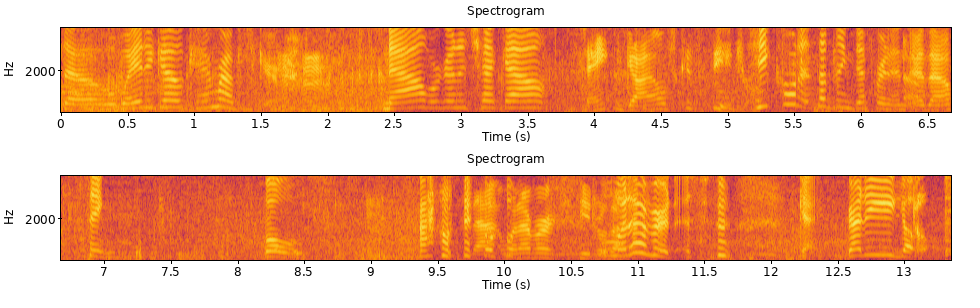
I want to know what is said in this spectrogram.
So way to go, camera obscura. Mm-hmm. Now we're gonna check out, St. Giles Cathedral. he called it something different in there though. St. Bowls. Hmm. I don't know. That, whatever cathedral that Whatever it is. okay, ready, go. Alright,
